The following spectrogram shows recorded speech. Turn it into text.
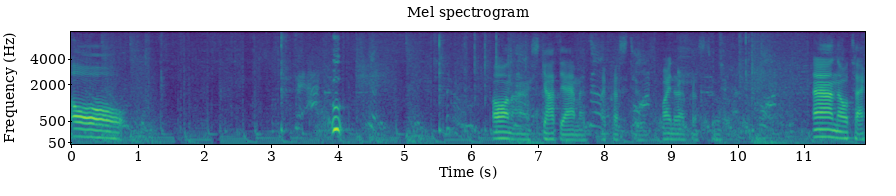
Oh. Ooh. Oh, nice. God damn it. I pressed 2. Why did I press 2? Ah, no attack.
